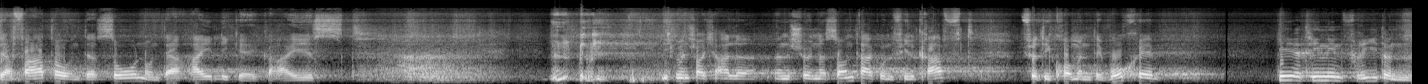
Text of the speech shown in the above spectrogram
der Vater und der Sohn und der Heilige Geist. Ich wünsche euch alle einen schönen Sonntag und viel Kraft für die kommende Woche. Geht hin in Frieden.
